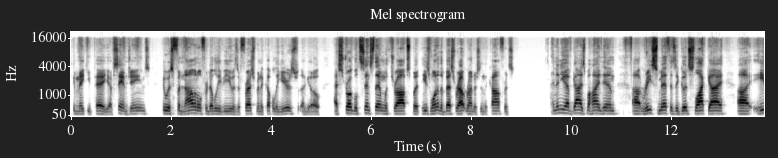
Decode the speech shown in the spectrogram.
can make you pay. You have Sam James, who was phenomenal for WVU as a freshman a couple of years ago, has struggled since then with drops, but he's one of the best route runners in the conference. And then you have guys behind him. Uh, Reese Smith is a good slot guy. Uh, he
